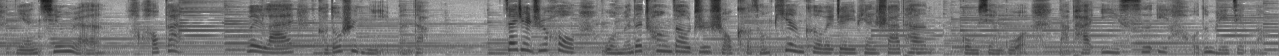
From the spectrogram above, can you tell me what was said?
“年轻人，好好干，未来可都是你们的”，在这之后，我们的创造之手可曾片刻为这一片沙滩贡献过哪怕一丝一毫的美景呢？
